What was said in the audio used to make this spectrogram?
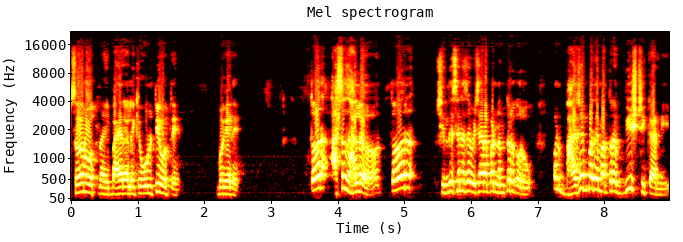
सहन होत नाही बाहेर आले की उलटी होते वगैरे. तर असं झालं तर शिंदेसेनेचा विचार आपण नंतर करू पण भाजपमध्ये मात्र वीस ठिकाणी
